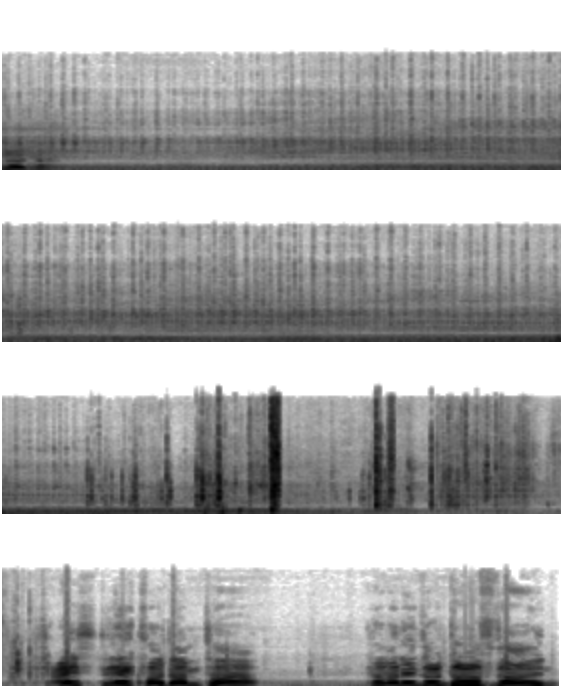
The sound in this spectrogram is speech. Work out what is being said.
drücken. Scheiß Dreck, verdammter! Kann man denn so doof sein?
